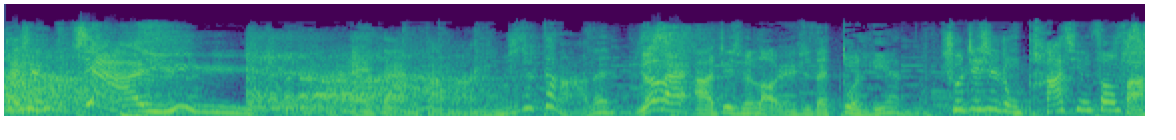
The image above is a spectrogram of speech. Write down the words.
还是驾驭？哎，大爷大妈，你们这干啥呢？原来啊，这群老人是在锻炼呢。说这是种爬行方法，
